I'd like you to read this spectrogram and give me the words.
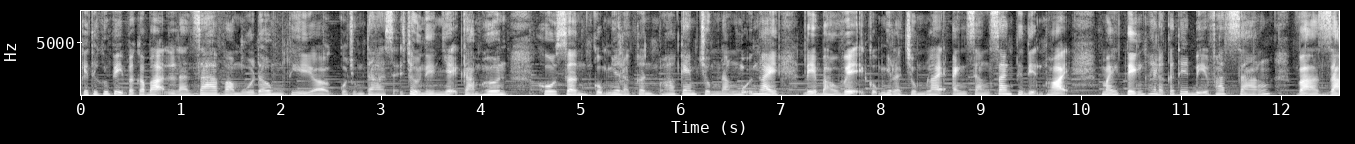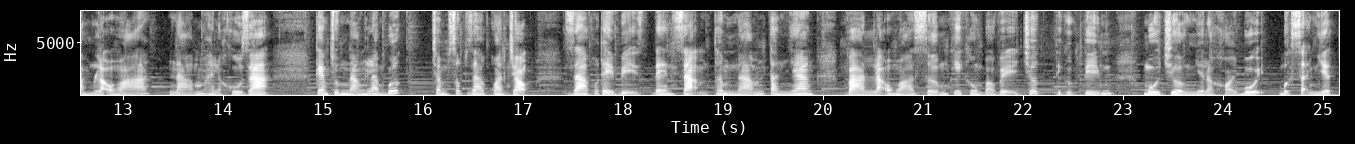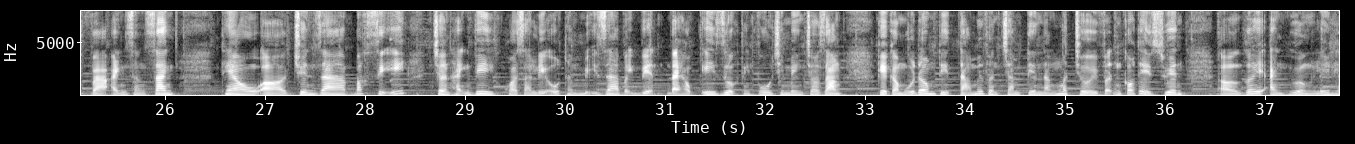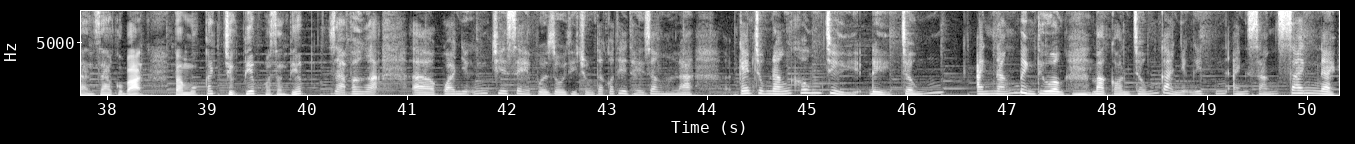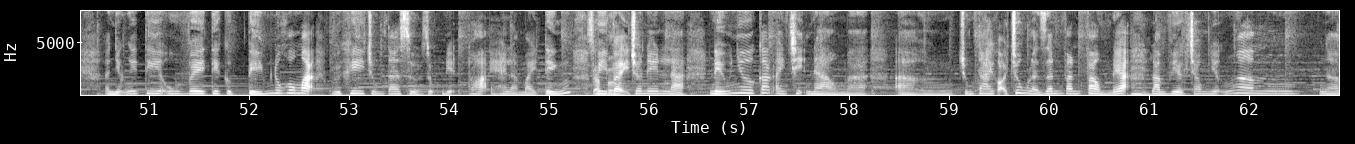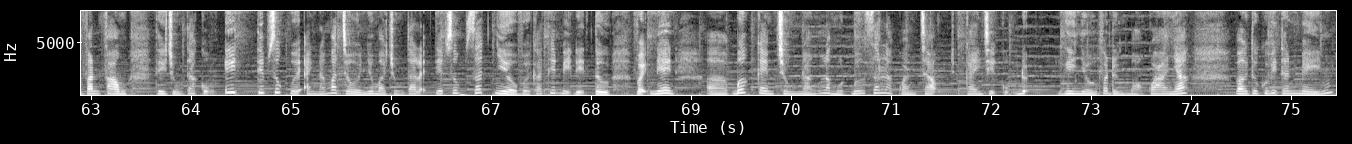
Kính thưa quý vị và các bạn, làn da vào mùa đông thì uh, của chúng ta sẽ trở nên nhạy cảm hơn, khô sần cũng như là cần thoa kem chống nắng mỗi ngày để bảo vệ cũng như là chống lại ánh sáng xanh từ điện thoại, máy tính hay là các thiết bị phát sáng và giảm lão hóa, nám hay là khô da. Kem chống nắng là bước chăm sóc da quan trọng. Da có thể bị đen sạm, thâm nám, tàn nhang và lão hóa sớm khi không bảo vệ trước tia cực tím, môi trường như là khói bụi, bức xạ nhiệt và ánh sáng xanh. Theo uh, chuyên gia bác sĩ Trần Hạnh Vi, khoa da liễu thẩm mỹ da bệnh viện Đại học Y Dược Thành phố Hồ Chí Minh cho rằng, kể cả mùa đông thì 80% tia nắng mặt trời vẫn có thể xuyên uh, gây ảnh hưởng lên làn da của bạn và một cách trực tiếp hoặc gián tiếp. Dạ vâng ạ. À, qua những chia sẻ vừa rồi thì chúng ta có thể thấy rằng là kem chống nắng không chỉ để chống ánh nắng bình thường ừ. mà còn chống cả những cái ánh sáng xanh này những cái tia UV tia cực tím đúng không ạ vì khi chúng ta sử dụng điện thoại hay là máy tính dạ vì vâng. vậy cho nên là nếu như các anh chị nào mà à, chúng ta hay gọi chung là dân văn phòng đấy ạ ừ. làm việc trong những um, văn phòng thì chúng ta cũng ít tiếp xúc với ánh nắng mặt trời nhưng mà chúng ta lại tiếp xúc rất nhiều với các thiết bị điện tử vậy nên uh, bước kem chống nắng là một bước rất là quan trọng các anh chị cũng được ghi nhớ và đừng bỏ qua nhé. Vâng thưa quý vị thân mến,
